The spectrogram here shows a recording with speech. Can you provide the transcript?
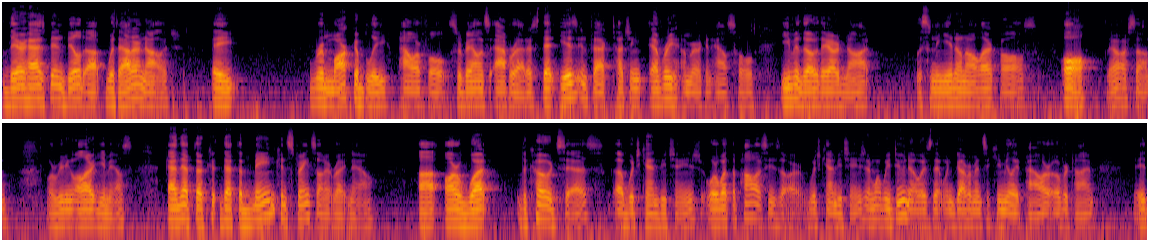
there has been built up, without our knowledge, a remarkably powerful surveillance apparatus that is, in fact, touching every American household, even though they are not listening in on all our calls, all, there are some, or reading all our emails, and that the, that the main constraints on it right now uh, are what the code says, uh, which can be changed, or what the policies are, which can be changed. And what we do know is that when governments accumulate power over time, it,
